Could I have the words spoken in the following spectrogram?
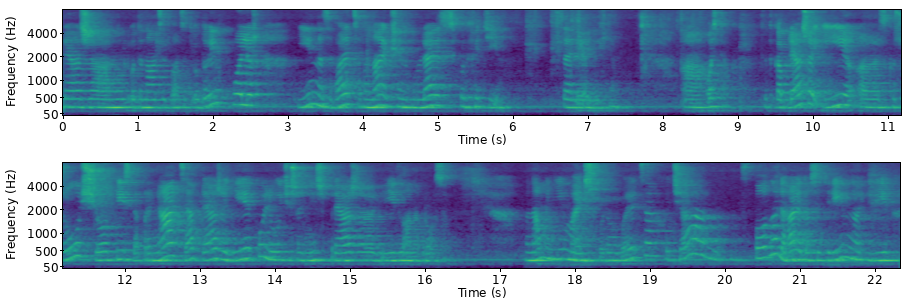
пряжа 01121 колір. І називається вона, якщо я не помиляюсь, конфеті. Серія їхня. Ось так. Це така пряжа, і скажу, що після прання ця пряжа є колючіша, ніж пряжа від Лана Гроса. Вона мені менш подобається, хоча полотно лягає досить рівно і ну,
